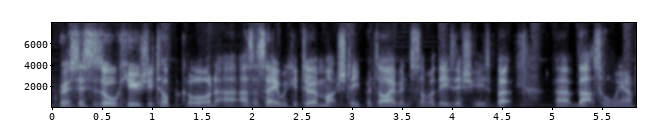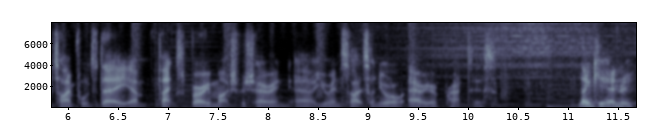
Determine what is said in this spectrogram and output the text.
Chris, this is all hugely topical, and uh, as I say, we could do a much deeper dive into some of these issues, but uh, that's all we have time for today. Um, thanks very much for sharing uh, your insights on your area of practice. Thank you, Henry.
